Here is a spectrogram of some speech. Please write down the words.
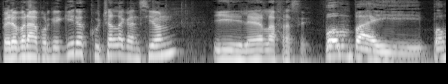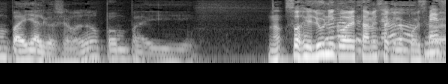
Pero pará, porque quiero escuchar la canción y leer la frase. Pompa y. Pompa y algo se llama, ¿no? Pompa y. ¿No? Sos el ¿Son único de esta mesa que lo puede asesinados? saber. Me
